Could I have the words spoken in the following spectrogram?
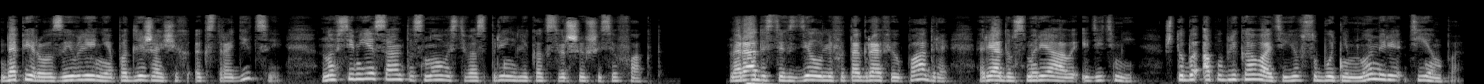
до первого заявления подлежащих экстрадиции, но в семье Сантос новость восприняли как свершившийся факт. На радостях сделали фотографию Падре рядом с Мариавой и детьми, чтобы опубликовать ее в субботнем номере «Тьемпа»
